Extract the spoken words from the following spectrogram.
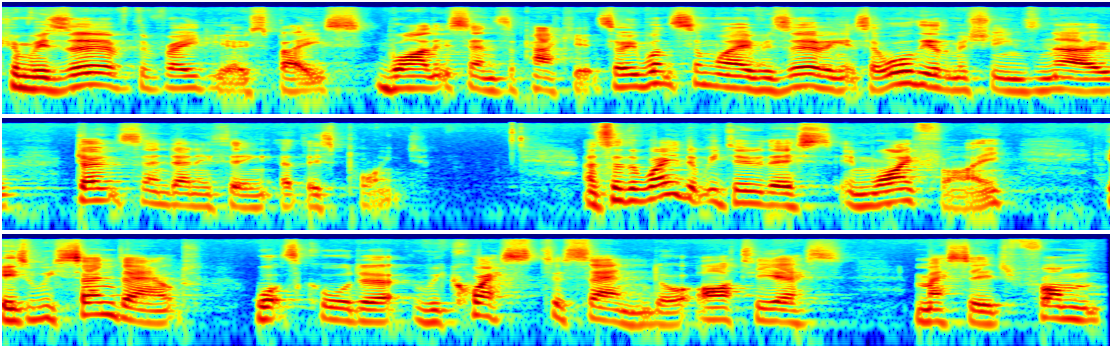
can reserve the radio space while it sends the packet. So we want some way of reserving it so all the other machines know, don't send anything at this point. And so the way that we do this in Wi-Fi is we send out what's called a request to send or RTS message from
